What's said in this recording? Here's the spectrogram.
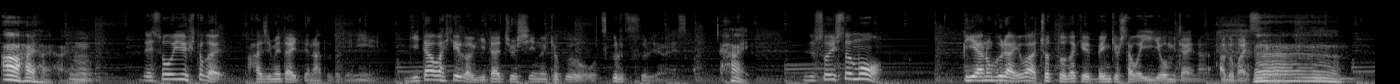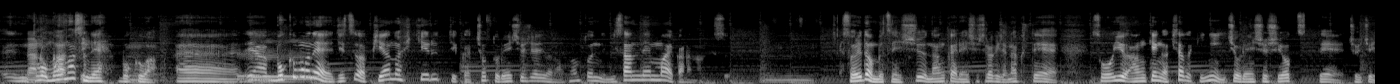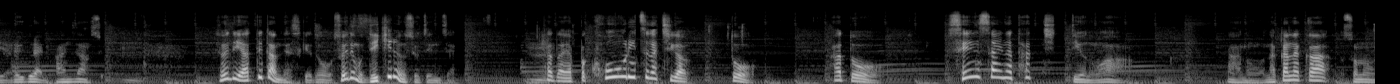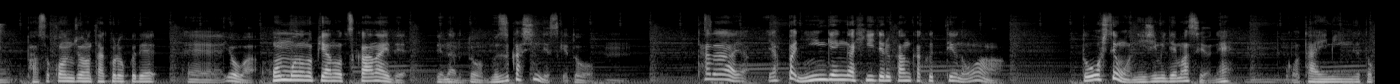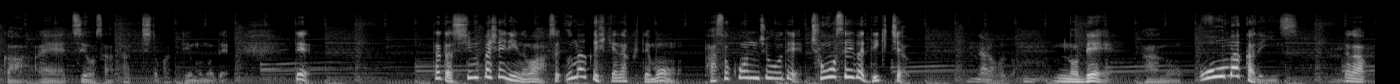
ああ、はいはいはい。うん、でそういう人が始めたいってなった時にギターは弾けるからギター中心の曲を作るとするじゃないですかはい。でそういう人もピアノぐらいはちょっとだけ勉強した方がいいよみたいなアドバイスと思いますね僕は。えーいや、うん僕もね、実はピアノ弾けるっていうか、ちょっと練習してるのは、本当にね、2、3年前からなんです。うんそれでも別に週何回練習してるわけじゃなくて、そういう案件が来た時に一応練習しようっつって、ちょいちょいやるぐらいの感じなんですよ。それでやってたんですけど、それでもできるんですよ、全然。うんただやっぱ効率が違うと、あと、繊細なタッチっていうのは、あの、なかなか、その、パソコン上の卓録で、えー要は、本物のピアノを使わないで、ってなると難しいんですけど、ただや、やっぱり人間が弾いてる感覚っていうのは、どうしても滲み出ますよね。こうタイミングとか、えー強さ、タッチとかっていうもので。で、ただ心配しないでいいのは、それうまく弾けなくても、パソコン上で調整ができちゃなるほど。うので、あの、大まかでいいんです。だか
